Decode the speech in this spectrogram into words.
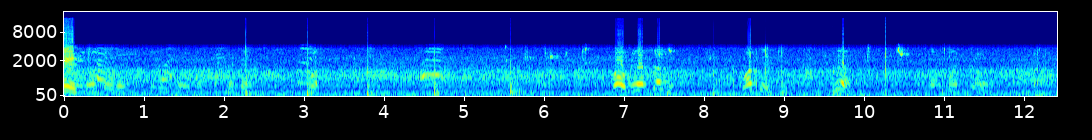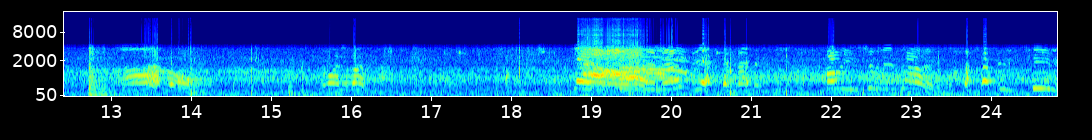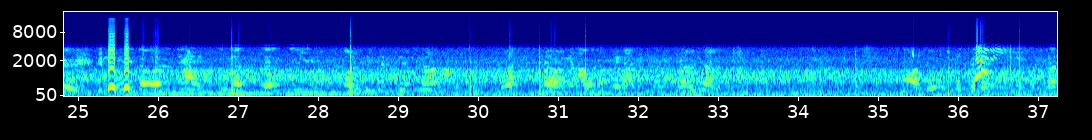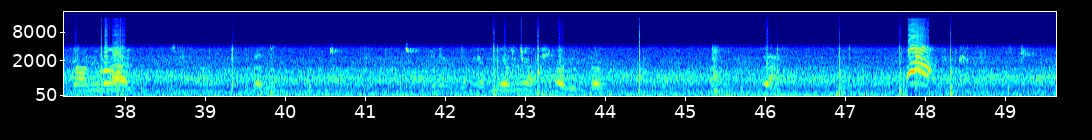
Oh, you did it, man, it. Watch this. Here. Oh. Yeah! Yeah! How are you you cheated. You know what it is. You got the same thing. Oh, he can chip now? What? Oh, get out of here. Seven, seven. Come on, dude. Let's go, Levi. Come here, come here. Come on, you son.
